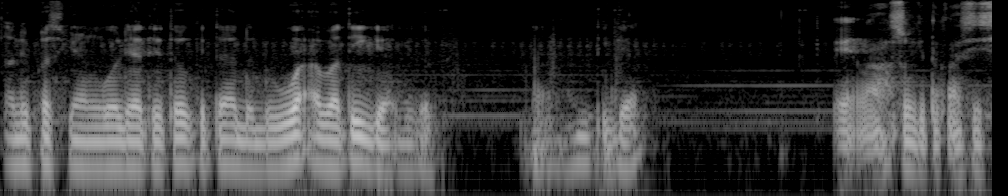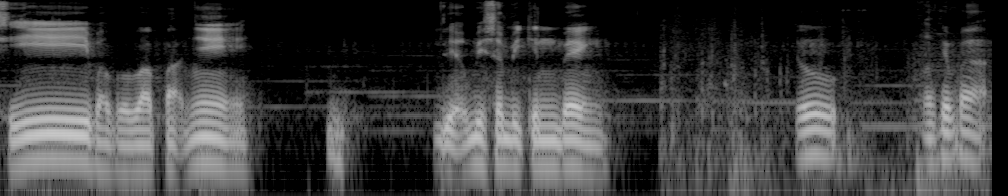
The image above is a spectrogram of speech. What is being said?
Tadi pas yang gue lihat itu kita ada dua apa tiga gitu. Nah tiga. Eh langsung kita kasih si bapak-bapaknya. Dia bisa bikin bank. Yuk oke pak.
